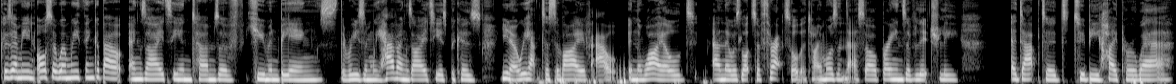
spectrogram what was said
Because I mean, also when we think about anxiety in terms of human beings, the reason we have anxiety is because, you know, we had to survive out in the wild and there was lots of threats all the time, wasn't there? So our brains have literally adapted to be hyper aware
